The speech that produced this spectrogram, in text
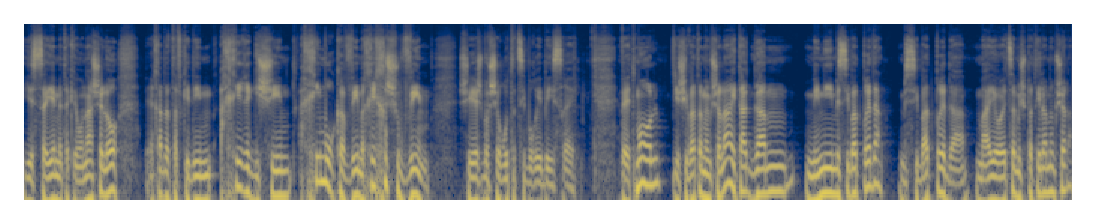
יסיים את הכהונה שלו באחד התפקידים הכי רגישים, הכי מורכבים, הכי חשובים שיש בשירות הציבורי בישראל. ואתמול, ישיבת הממשלה הייתה גם מיני מסיבת פרידה. מסיבת פרידה מהיועץ המשפטי לממשלה.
